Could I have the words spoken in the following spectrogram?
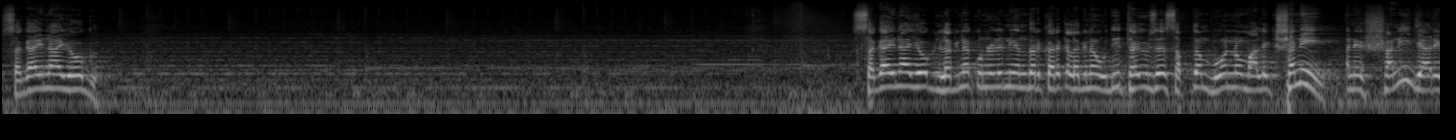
સગાઈના યોગ. સગાઈના યોગ લગ્ન કુંડળીની અંદર કર્ક લગ્ન ઉદિત થયું છે. સપ્તમ ભુવનનો માલિક શનિ. અને શનિ જ્યારે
